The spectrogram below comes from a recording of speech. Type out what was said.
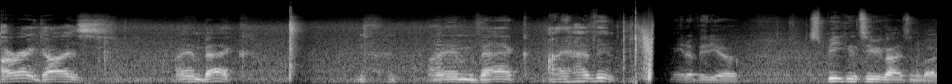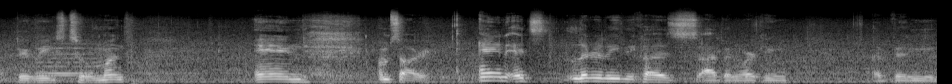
Alright guys, I am back. I am back. I haven't made a video speaking to you guys in about three weeks to a month. And I'm sorry. And it's literally because I've been working. I've been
